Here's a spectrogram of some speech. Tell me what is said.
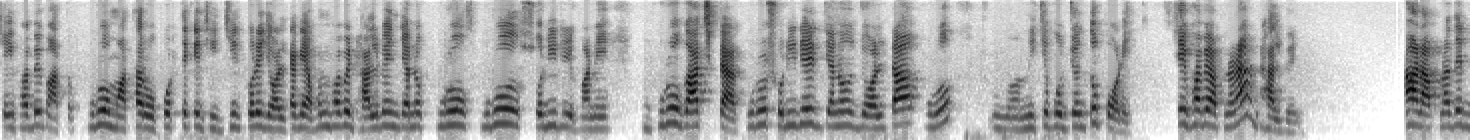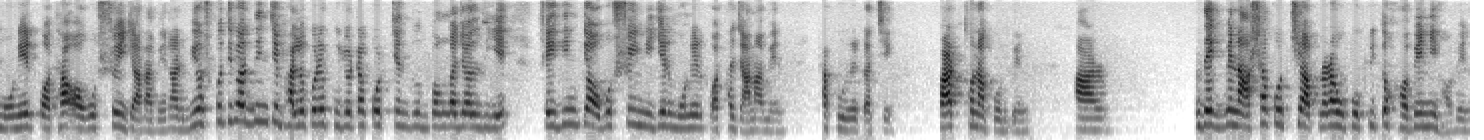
সেইভাবে মাথা, পুরো মাথার ওপর থেকে ঝিরঝির করে জলটাকে এমনভাবে ঢালবেন যেন পুরো পুরো শরীরে মানে পুরো গাছটা, পুরো শরীরের যেন জলটা পুরো নিচে পর্যন্ত পড়ে। সেইভাবে আপনারা ঢালবেন। আর আপনাদের মনের কথা অবশ্যই জানাবেন। আর বৃহস্পতিবার দিন যে ভালো করে পুজোটা করছেন দুধ, গঙ্গা জল দিয়ে, সেই দিনকে অবশ্যই নিজের মনের কথা জানাবেন ঠাকুরের কাছে। প্রার্থনা করবেন। আর দেখবেন, আশা করছি আপনারা উপকৃত হবেনই হবেন।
